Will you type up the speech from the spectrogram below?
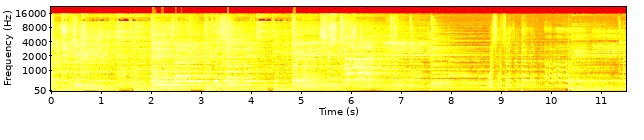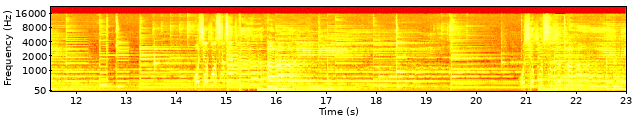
随你去，我陪在你的身边，等你回心转意。我是真的爱你，我想我是真的爱你。我想我是爱你。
